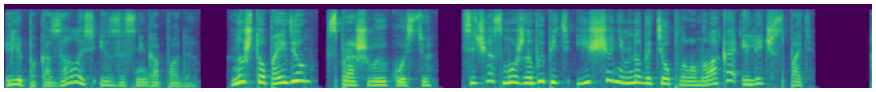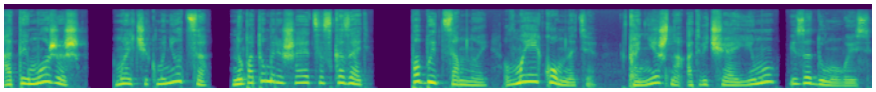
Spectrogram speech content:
Или показалось из-за снегопада. «Ну что, пойдем?» – спрашиваю Костю. «Сейчас можно выпить еще немного теплого молока и лечь спать». «А ты можешь?» – мальчик мнется, но потом решается сказать «побыть со мной, в моей комнате». «Конечно», – отвечая ему и задумываясь.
